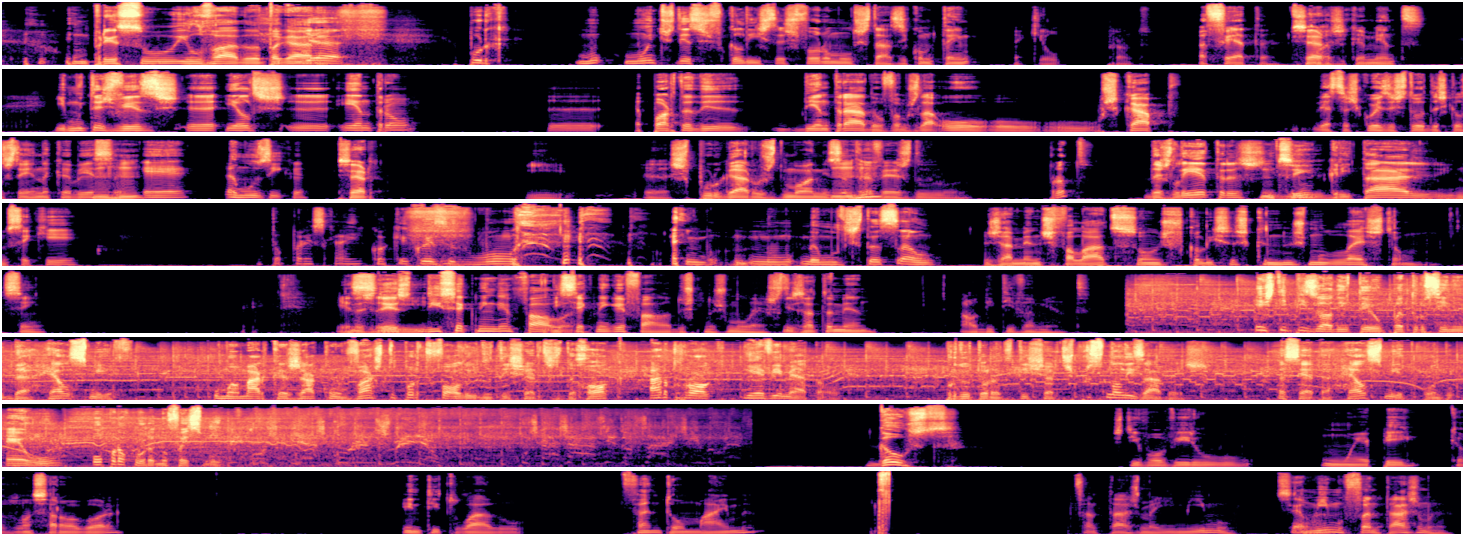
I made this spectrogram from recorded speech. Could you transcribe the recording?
Um preço elevado a pagar. Yeah. Porque mu- muitos desses vocalistas foram molestados e como tem aquilo, pronto, afeta, Certo. logicamente. E muitas vezes eh, eles eh, entram eh, a porta de, de entrada, ou vamos lá, ou, ou o escape dessas coisas todas que eles têm na cabeça Uhum. é a música. Certo. E expurgar os demónios Uhum. através do. Pronto, das letras, e de Sim. gritar e não sei quê. Então parece que há aí qualquer coisa de bom na molestação. Já menos falado são os vocalistas que nos molestam. Sim. Mas Esse desse, aí- disso é que ninguém fala. disso é que ninguém fala, dos que nos molestam Exatamente. auditivamente. Este episódio tem o patrocínio da Hellsmith, uma marca já com vasto portfólio de t-shirts de rock, hard rock e heavy metal. Produtora de t-shirts personalizadas. Acede a hellsmith.eu ou procura no Facebook. Ghost. Estive a ouvir o, um EP que eles lançaram agora, intitulado Phantom Mime. Fantasma e mimo? Sei é um mimo fantasma?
